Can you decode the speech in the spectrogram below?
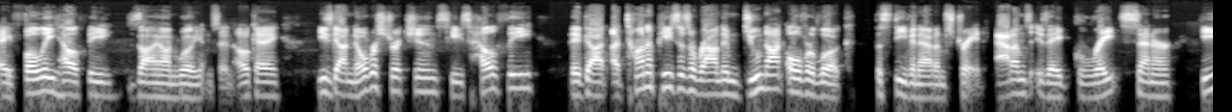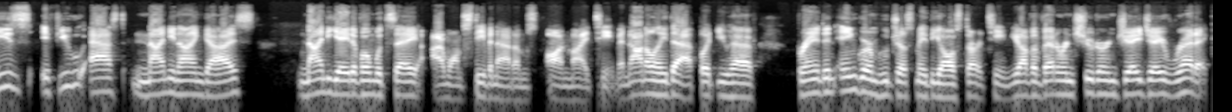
A fully healthy Zion Williamson, okay? He's got no restrictions. He's healthy. They've got a ton of pieces around him. Do not overlook the Steven Adams trade. Adams is a great center. He's if you asked 99 guys, 98 of them would say, I want Steven Adams on my team. And not only that, but you have Brandon Ingram, who just made the All Star team. You have a veteran shooter in JJ Redick.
